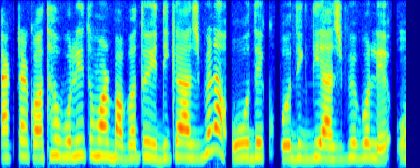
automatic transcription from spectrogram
একটা কথা বলি, তোমার বাবা তো এদিকে আসবে না। ও দেখ, ওদিক দিয়ে আসবে বলে ও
